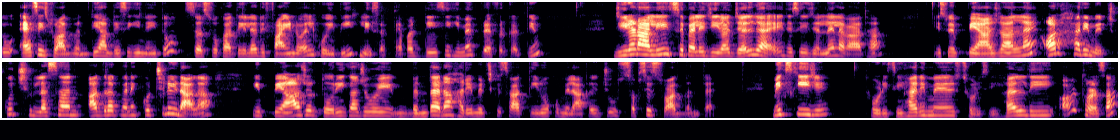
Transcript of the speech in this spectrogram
तो ऐसे ही स्वाद बनती है। आप देसी घी नहीं तो सरसों का तेल या रिफाइंड ऑयल कोई भी ले सकते हैं, पर देसी घी मैं प्रेफर करती हूँ। जीरा डालिए, इससे पहले जीरा जल जाए, जैसे जलने लगा था। इसमें प्याज डालना है और हरी मिर्च, कुछ लहसन, अदरक मैंने कुछ नहीं डाला। ये प्याज और तोरी का जो ये बनता है ना, हरी मिर्च के साथ तीनों को मिलाकर जो सबसे स्वाद बनता है। मिक्स कीजिए, थोड़ी सी हरी मिर्च, थोड़ी सी हल्दी और थोड़ा सा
